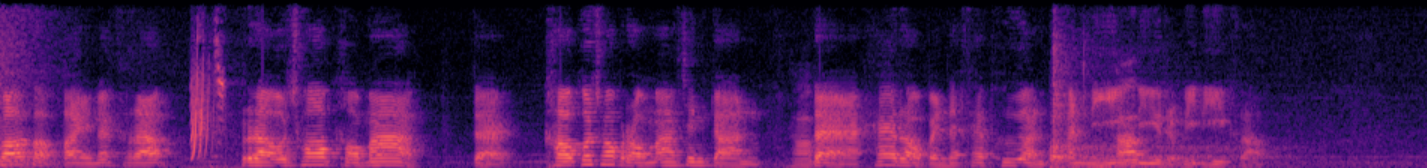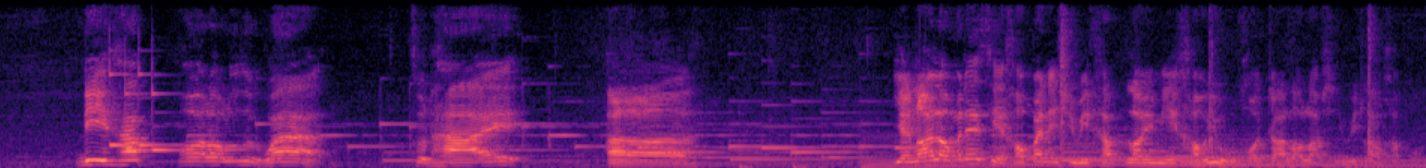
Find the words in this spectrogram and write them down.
ข้อต่อไปนะครับ เราชอบเขามาก แต่เขาก็ชอบเรามากเช่นกัน ครับแต่ให้เราเป็นได้แค่เพื่อน อันนี้ครับ ดีหรือไม่ดีครับ ดีครับ เพราะเรารู้สึกว่าสุดท้ายเอ่ออย่างน้อยเราไม่ได้เสียเขาไปในชีวิตครับ เรายังมีเขาอยู่โคจรรอบๆชีวิตเราครับผม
